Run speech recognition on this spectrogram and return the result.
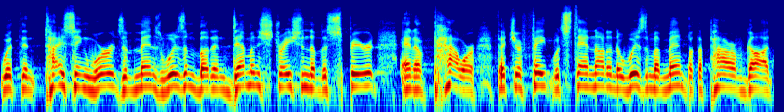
with enticing words of men's wisdom, but in demonstration of the Spirit and of power, that your faith would stand not in the wisdom of men, but the power of God.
